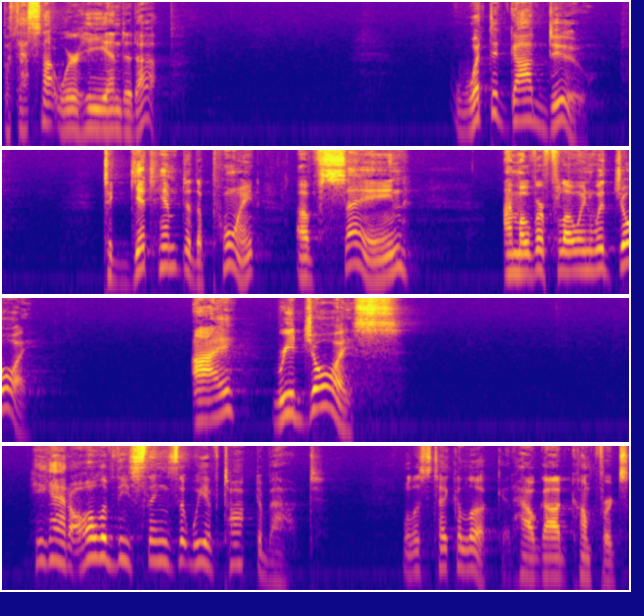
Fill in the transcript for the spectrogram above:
But that's not where he ended up. What did God do to get him to the point of saying, I'm overflowing with joy? I rejoice. He had all of these things that we have talked about. Well, let's take a look at how God comforts,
